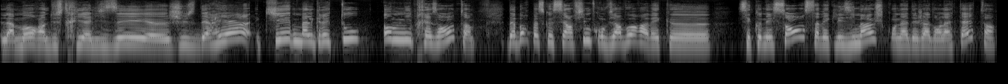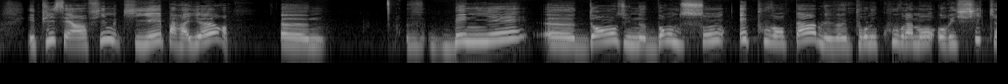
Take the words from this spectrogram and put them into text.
la mort industrialisée juste derrière, qui est malgré tout omniprésente. D'abord parce que c'est un film qu'on vient voir avec ses connaissances, avec les images qu'on a déjà dans la tête. Et puis c'est un film qui est par ailleurs baigné euh, dans une bande son épouvantable, pour le coup vraiment horrifique,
